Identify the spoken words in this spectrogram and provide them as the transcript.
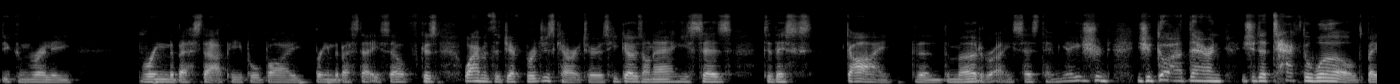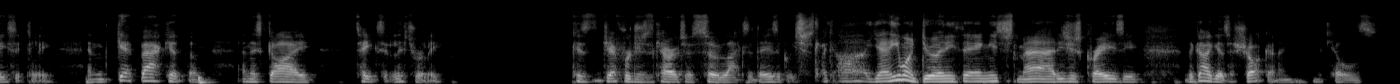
you can really bring the best out of people by bringing the best out of yourself. Because what happens to Jeff Bridges' character is he goes on air, he says to this guy, the the murderer, he says to him, "Yeah, you should you should go out there and you should attack the world, basically, and get back at them." And this guy takes it literally. Because Jeff Bridges' character is so lackadaisical. He's just like, ah, oh, yeah, he won't do anything. He's just mad. He's just crazy. The guy gets a shotgun and, and kills,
